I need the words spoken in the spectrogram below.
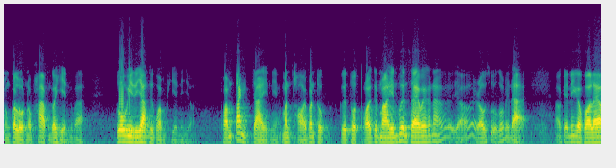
มันก็หล่นกับภาพมันก็เห็นว่า ตัววิริยะคือความเพียรนี่ยอดความตั้งใจเนี่ย มันถอยมันถูกเกิดถดถอยขึ้นมาเห็นเพื่อนแซงไว้ข้างหน้าเดี๋ยวเราสู้ก็ไม่ได้เอาแค่นี้ก็พอแล้ว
